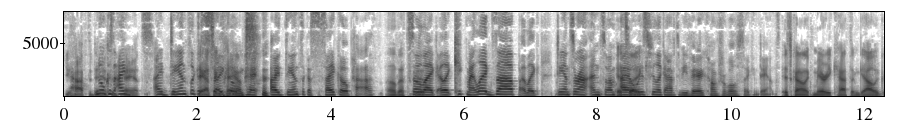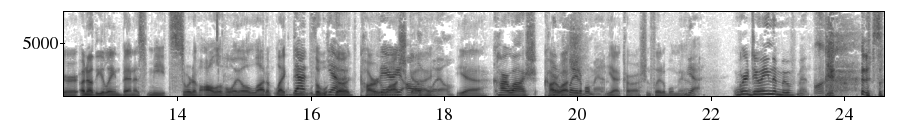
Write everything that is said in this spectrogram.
You have to dance No, because I pants. I dance like Dancing a psychopath. pants? I dance like a psychopath. Oh, that's so good. like I like kick my legs up. I like dance around, and so I'm, It's I always feel like I have to be very comfortable so I can dance. It's kind of like Mary Catherine Gallagher. Oh no, the Elaine Benes meets sort of olive oil. A lot of like the That's- the, yeah, the car very wash guy. oil. Yeah, Car wash, car wash. inflatable man. Yeah, car wash inflatable man. Yeah. We're doing the movements. just,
